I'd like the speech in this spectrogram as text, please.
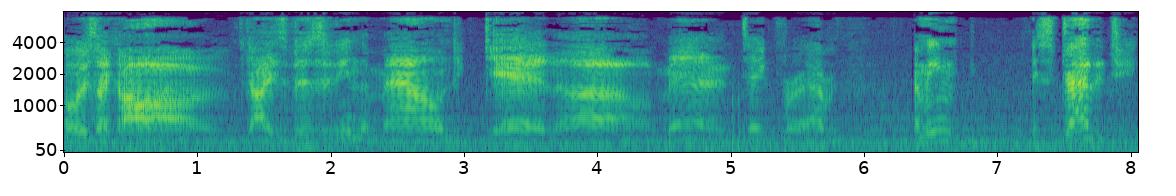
always like, oh, guys visiting the mound again. Oh man, take forever. I mean, it's strategy.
